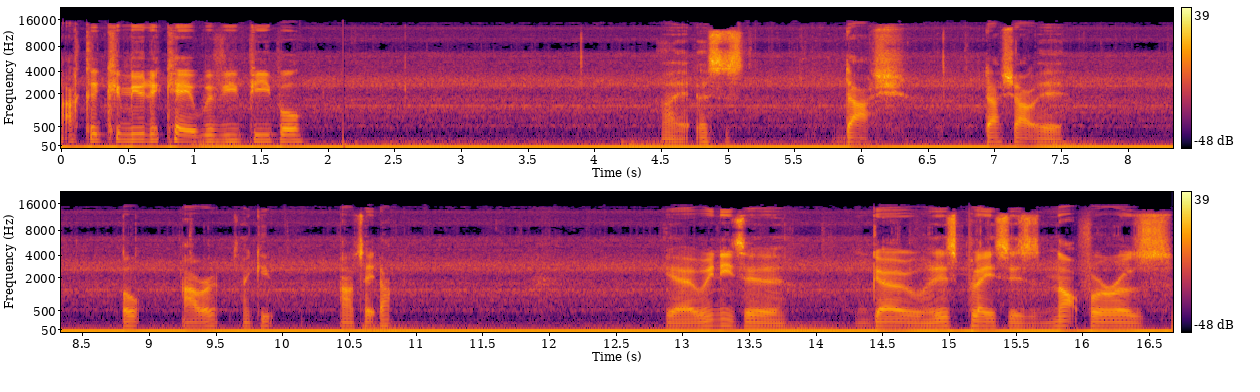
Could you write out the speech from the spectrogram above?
I could communicate with you people. Alright, let's just dash. Dash out here. Arrow, thank you. I'll take that. Yeah, we need to go. This place is not for us.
